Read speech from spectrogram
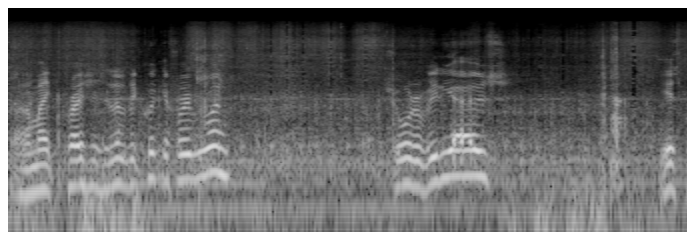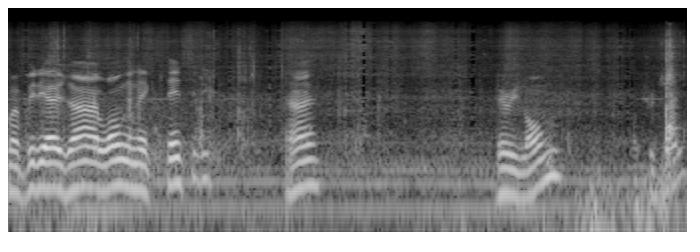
Trying to make the process a little bit quicker for everyone. Shorter videos. Yes, my videos are long and extensive. Uh, very long, I should say.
